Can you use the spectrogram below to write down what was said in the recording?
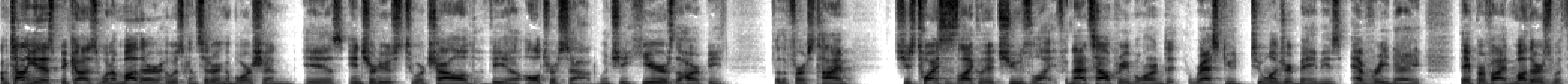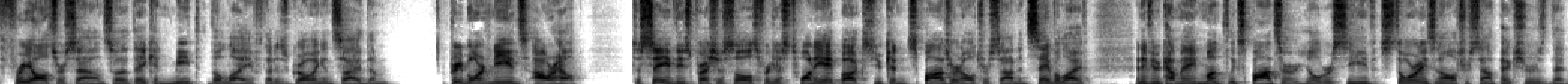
I'm telling you this because when a mother who is considering abortion is introduced to her child via ultrasound, when she hears the heartbeat for the first time, she's twice as likely to choose life. And that's how Preborn rescued 200 babies every day. They provide mothers with free ultrasound so that they can meet the life that is growing inside them. Preborn needs our help to save these precious souls for just 28 bucks you can sponsor an ultrasound and save a life. And if you become a monthly sponsor you'll receive stories and ultrasound pictures that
